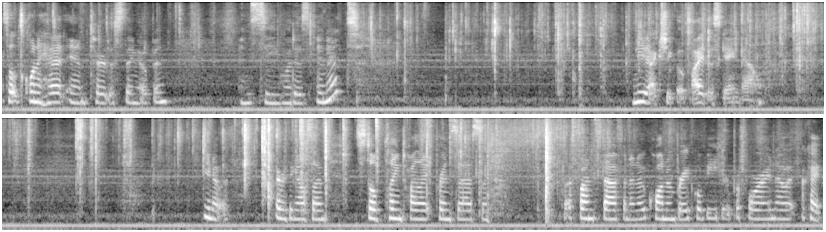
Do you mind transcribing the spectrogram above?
so let's go on ahead and tear this thing open and see what is in it. I need to actually go buy this game now you know, everything else, I'm still playing Twilight Princess and fun stuff, and I know Quantum Break will be here before I know it. Okay,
